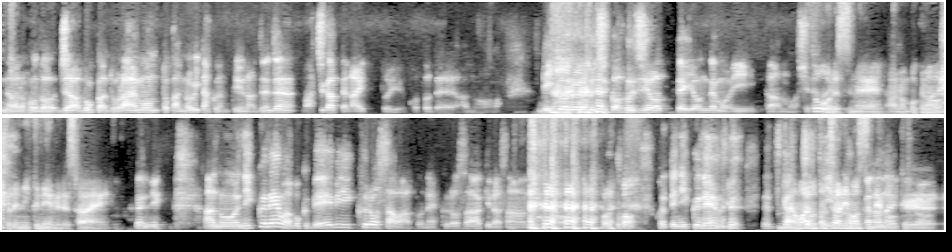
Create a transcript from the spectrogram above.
なるほど。じゃあ僕はドラえもんとかのび太くんっていうのは全然間違ってないということで、あの、リトル藤子不二雄って呼んでもいいかもしれない、そうですね。あの僕のそれニックネームです。はい。にあの、ニックネームは僕、ベイビー黒沢とね、黒沢明さんのことを、こうやってニックネームで使っ名前もたくさんありますね、僕。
